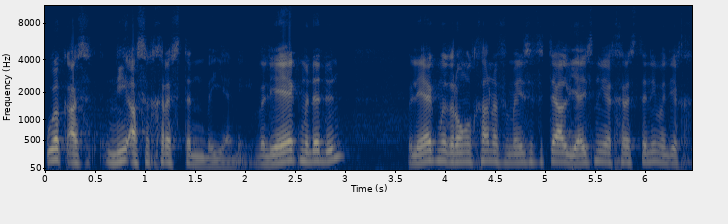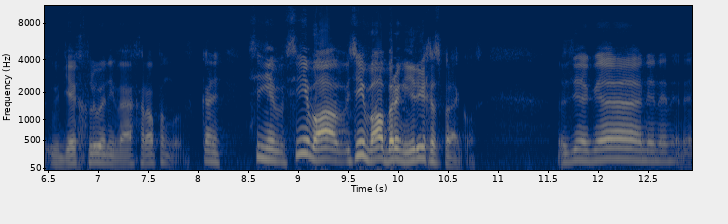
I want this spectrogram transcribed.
ook as nie as 'n Christen beheer nie. Wil jy ek moet dit doen? Wil jy ek moet rondgaan en vir mense vertel jy's nie 'n Christen nie want jy jy glo in die wegrapping? Kan jy sien jy sien jy waar sien jy waar bring hierdie gesprek ons? Dan sê ek ja, nee nee nee nee.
